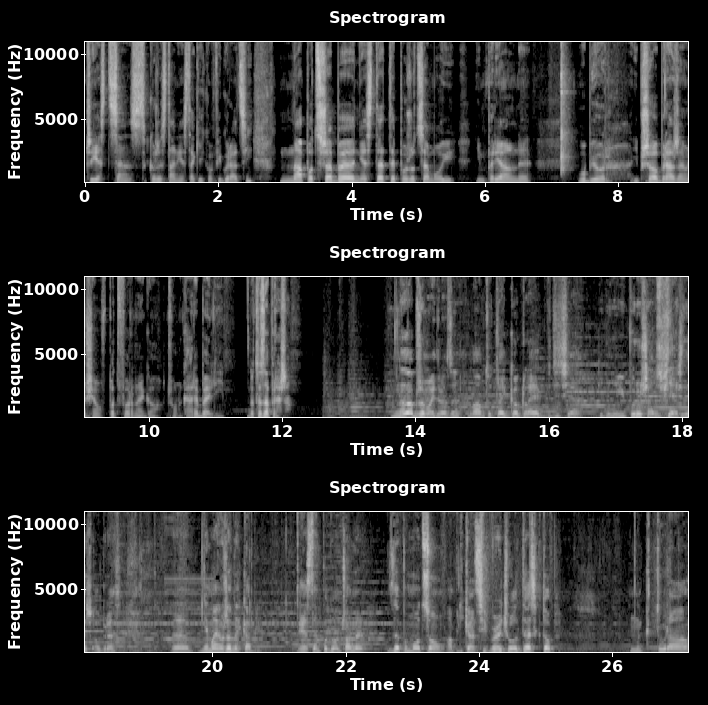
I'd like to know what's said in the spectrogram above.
czy jest sens korzystanie z takiej konfiguracji. Na potrzeby niestety porzucę mój imperialny ubiór i przeobrażę się w potwornego członka rebelii. No to zapraszam. No dobrze, moi drodzy, mam tutaj gogle, jak widzicie, kiedy nimi poruszam, zwija się też obraz. E, nie mają żadnych kabli. Jestem podłączony za pomocą aplikacji Virtual Desktop, która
